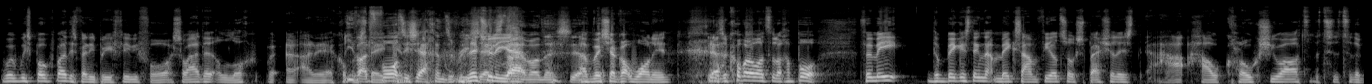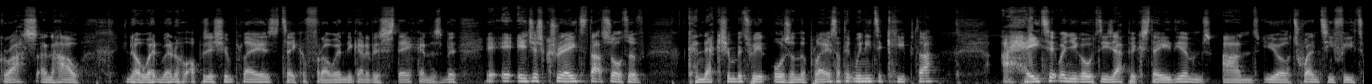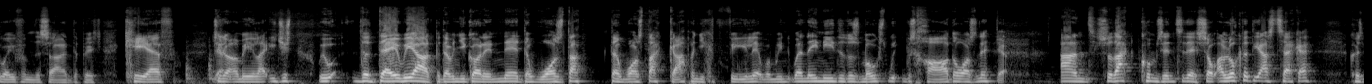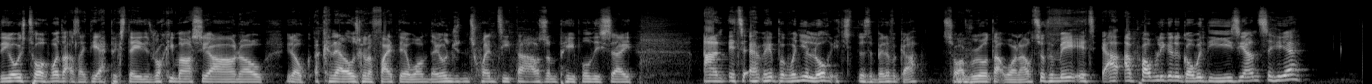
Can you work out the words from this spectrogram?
we, we spoke about this very briefly before. So I had a look at, a couple You've had 40 seconds of research Literally, yeah. time on this. Yeah. I wish I got one in. There's a Yeah. couple I want to look at, but for me, the biggest thing that makes Anfield so special is how, how close you are to the to, to the grass and how you know when when opposition players take a throw in, they get a bit of stick and there's a bit. It, it, just creates that sort of connection between us and the players. I think we need to keep that. I hate it when you go to these epic stadiums and you're 20 feet away from the side of the pitch. Kiev, do you know what I mean? Like you just we the day we had, but then when you got in there, there was that there was that gap, and you could feel it when we when they needed us most. It was harder, wasn't it? Yeah. And so that comes into this. So I looked at the Azteca because they always talk about that as like the epic stadiums. Rocky Marciano, you know, a Canelo's going to fight there one day. 120,000 people, they say. And it's, mean, but when you look, it's, there's a bit of a gap. So I've mm. ruled that one out. So for me, it's I, I'm probably going to go with the easy answer here.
